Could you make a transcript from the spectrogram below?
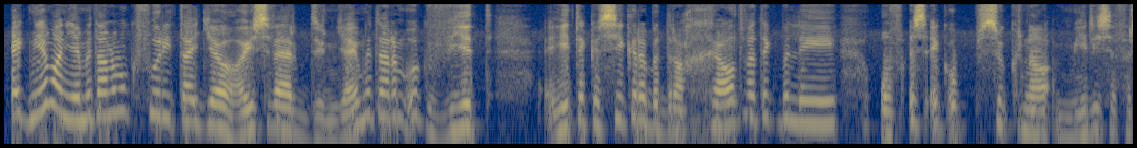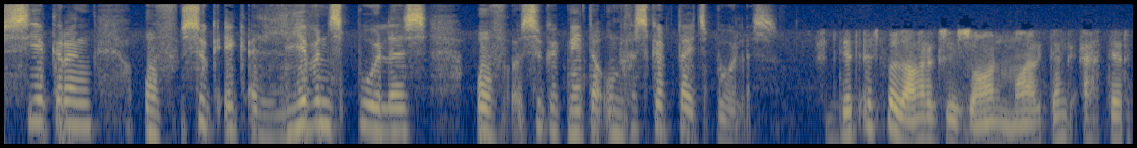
Ek neem aan jy moet dan ook voor die tyd jou huiswerk doen. Jy moet dan ook weet het ek 'n sekere bedrag geld wat ek belê of is ek op soek na mediese versekerings of soek ek 'n lewenspolis of soek ek net 'n ongeskiktheidspolis? Dit is belangrik Susan, maar ek dink egter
